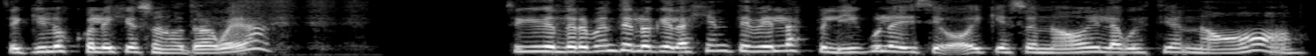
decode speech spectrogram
Si aquí los colegios son otra weá. Así que de repente lo que la gente ve en las películas y dice, ¡ay, que eso no! Y la cuestión, no.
